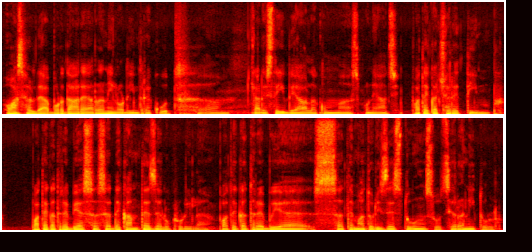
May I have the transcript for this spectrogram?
O astfel de abordare a rănilor din trecut, uh, care este ideală, cum uh, spuneați, poate că cere timp, poate că trebuie să se decanteze lucrurile, poate că trebuie să te maturizezi tu însuți, rănitul,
